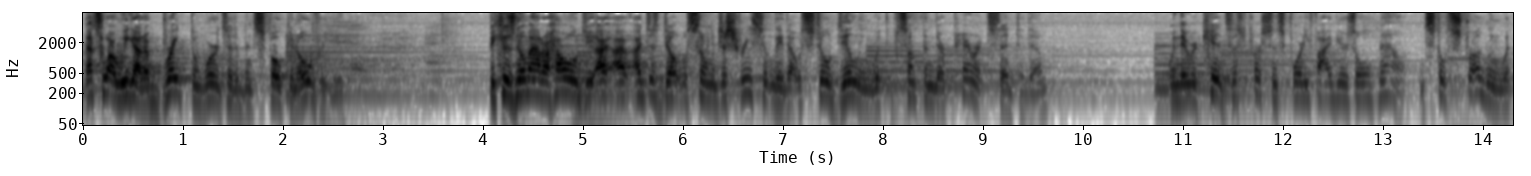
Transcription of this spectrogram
That's why we got to break the words that have been spoken over you. Because no matter how old you, I, I just dealt with someone just recently that was still dealing with something their parents said to them when they were kids. This person's 45 years old now and still struggling with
